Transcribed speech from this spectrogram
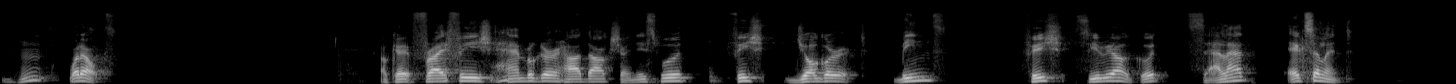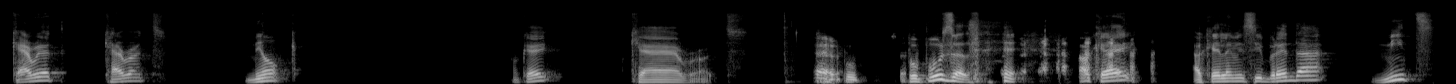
Mhm. What else? Okay, fried fish, hamburger, hot dog, Chinese food, fish, yogurt, beans, fish, cereal, good, salad, excellent, carrot, carrot, milk, okay, carrot, Eh, pu- pupusas, okay, okay, let me see, Brenda, meat,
